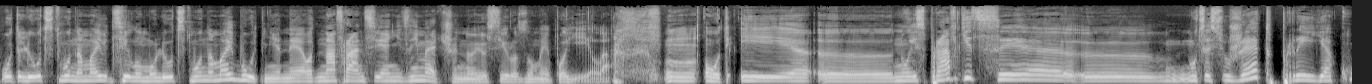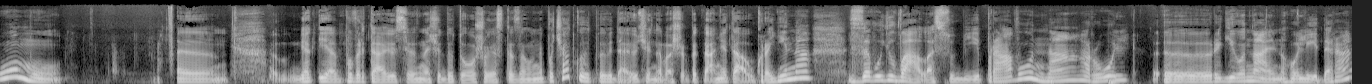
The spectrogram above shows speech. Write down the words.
от людству на май... цілому людству на майбутнє не одна Франція, ні з Німеччиною всі розуми поїла. От і е, ну і справді це, е, ну, це сюжет, при якому. Е, як я повертаюся значить, до того, що я сказала на початку, відповідаючи на ваше питання, та Україна завоювала собі право на роль регіонального лідера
